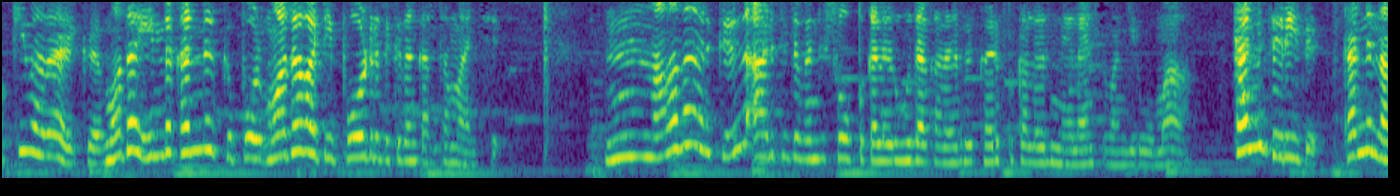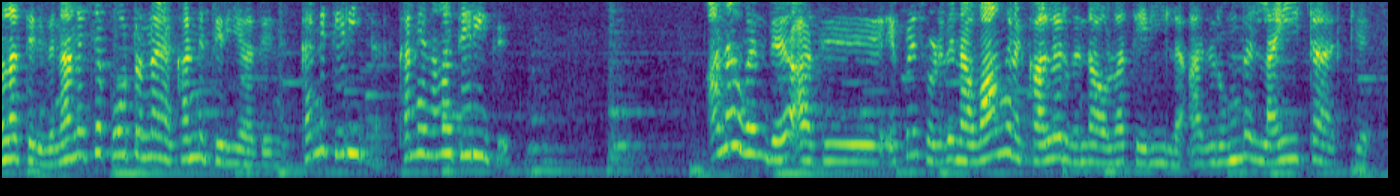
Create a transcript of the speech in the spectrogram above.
ஓகேவா தான் இருக்கு. மொத இந்த கண்ணுக்கு போ மொத வாட்டி போடுறதுக்கு தான் கஷ்டமா இருந்துச்சு. நல்லா தான் இருக்கு. அடுத்தது வந்து சோப்பு கலர் ஊதா கலர் கருப்பு கலர் லைன்ஸ் வாங்கிடுவோமா கண்ணு தெரியுது. கண்ணு நல்லா தெரியுது. நான் நினைச்சா போட்டோன்னா கண்ணு தெரியாதுன்னு. கண்ணு தெரியுது கண்ணு நல்லா தெரியுது. ஆனால் வந்து அது எப்படி சொல்கிறது நான் வாங்கின கலர் வந்து அவ்வளோவா தெரியல. அது ரொம்ப லைட்டாக இருக்குது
